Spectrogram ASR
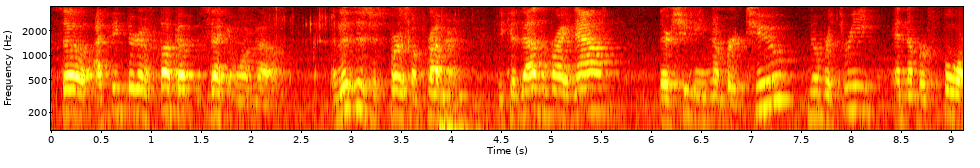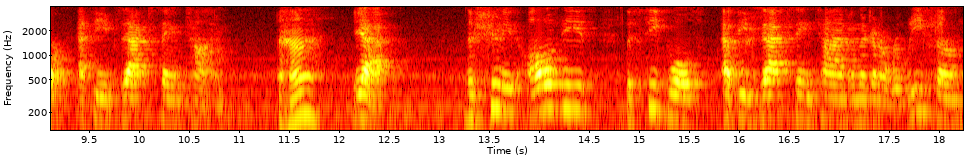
So I think they're gonna fuck up the second one though, and this is just personal preference because as of right now, they're shooting number two, number three, and number four at the exact same time. Huh? Yeah, they're shooting all of these the sequels at the exact same time, and they're gonna release them,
